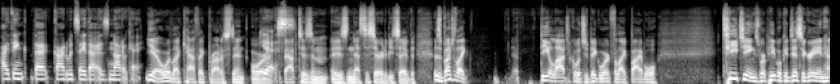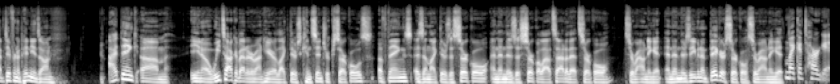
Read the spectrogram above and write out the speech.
I think that God would say that is not okay. Yeah, or like Catholic Protestant or Yes. baptism is necessary to be saved. There's a bunch of like theological, which is a big word for like Bible teachings where people could disagree and have different opinions on. I think um, you know, we talk about it around here like there's concentric circles of things, as in like there's a circle and then there's a circle outside of that circle surrounding it, and then there's even a bigger circle surrounding it. Like a target.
